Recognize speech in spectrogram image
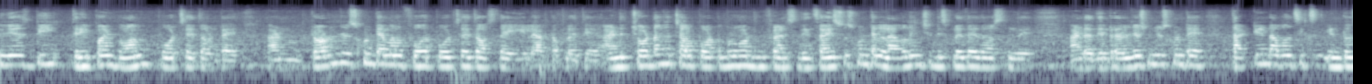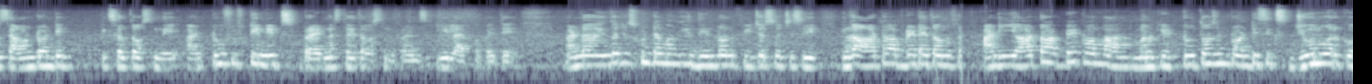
USB three point one ports అయితే ఉంటాయి. అండ్ టోటల్ చూసుకుంటే మనకు ఫోర్ పోర్ట్స్ అయితే వస్తాయి ఈ ల్యాప్టాప్లో అయితే. అండ్ చూడడానికి చాలా పోర్టబుల్గా ఉంటుంది ఫ్రెండ్స్ దీని సైజ్ చూసుకుంటే లెవెల్ ఇంచ్ డిస్ప్లే అయితే వస్తుంది. అండ్ దీని రెజల్యూషన్ చూసుకుంటే thirteen double six into seven twenty పిక్సెల్తో వస్తుంది. And two fifty nits brightness అయితే వస్తుంది ఫ్రెండ్స్ ఈ ల్యాప్టాప్ అయితే. అండ్ ఇంకా చూసుకుంటే మనకి దీంట్లో ఫీచర్స్ వచ్చేసి ఇంకా ఆటో అప్డేట్ అయితే ఉంది అండ్ ఈ ఆటో అప్డేట్ వల్ల మనకి two thousand twenty six June వరకు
